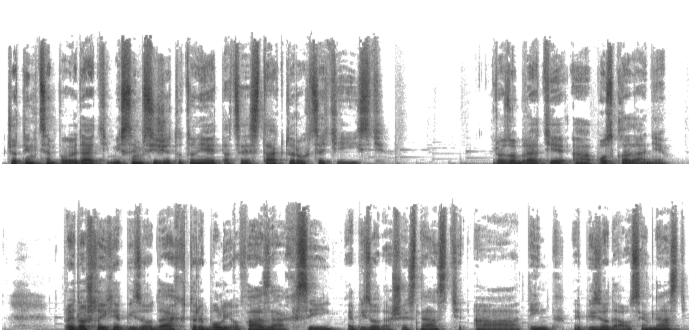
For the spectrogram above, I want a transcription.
Čo tým chcem povedať? Myslím si, že toto nie je tá cesta, ktorou chcete ísť. Rozobratie a poskladanie. V predošlých epizódach, ktoré boli o fázach C, epizóda 16 a Think, epizóda 18,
